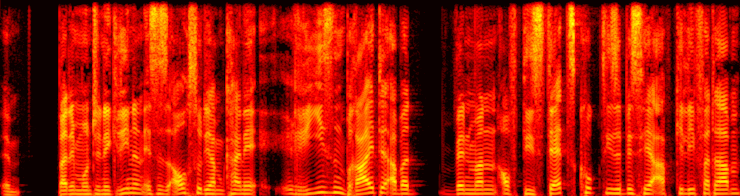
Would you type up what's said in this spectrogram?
Ähm, bei den Montenegrinern ist es auch so, die haben keine Riesenbreite, aber wenn man auf die Stats guckt, die sie bisher abgeliefert haben,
